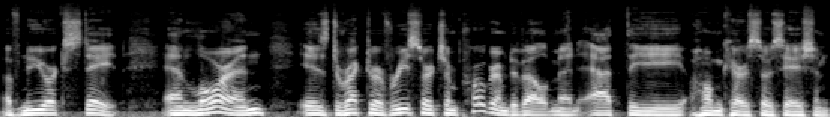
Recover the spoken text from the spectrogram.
of New York State, and Lauren Lauren is Director of Research and Program Development at the Home Care Association.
